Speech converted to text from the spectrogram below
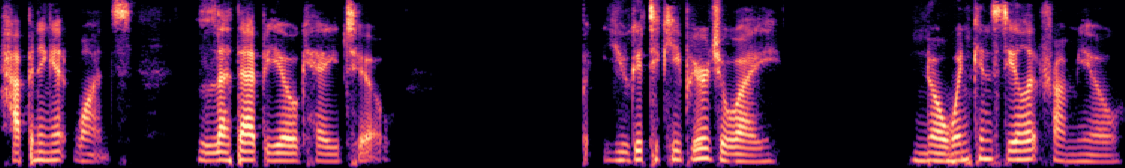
happening at once. Let that be okay too. But you get to keep your joy. No one can steal it from you.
